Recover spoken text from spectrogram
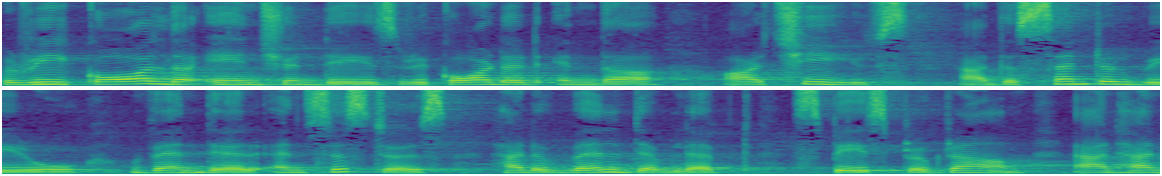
recalled the ancient days recorded in the archives at the Central Bureau when their ancestors had a well developed space program and had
